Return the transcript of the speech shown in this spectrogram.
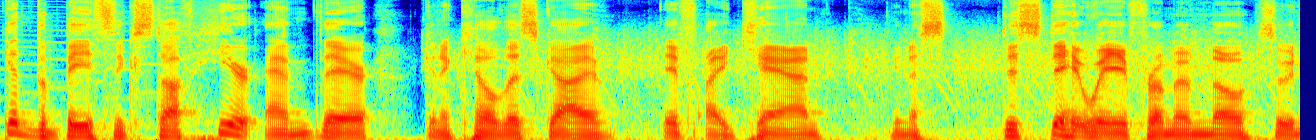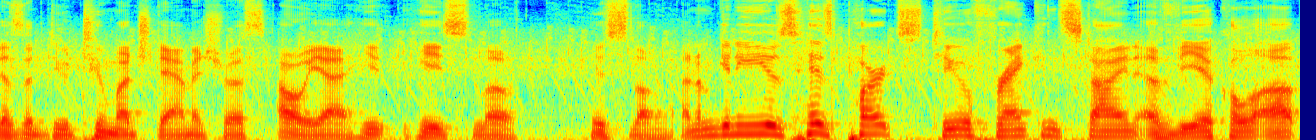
get the basic stuff here and there. Gonna kill this guy if I can. Gonna just stay away from him though, so he doesn't do too much damage to us. Oh yeah, he, he's slow. He's slow. And I'm gonna use his parts to Frankenstein a vehicle up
